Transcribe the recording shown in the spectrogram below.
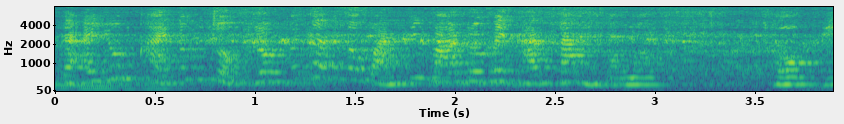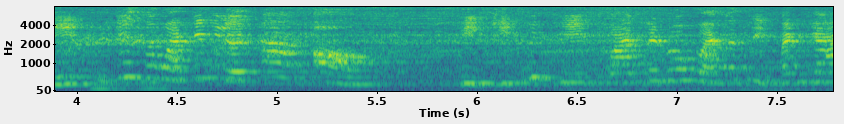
แต่อายุขัยต้องจบลงเมื่อสวรรค์ที่มาโดยไม่ทันตั้งตัวโชคดีที่สวรรค์ยังเหลือทางออกพี่คิดวิธีกลายเป็นวงแหวนสติปัญญา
